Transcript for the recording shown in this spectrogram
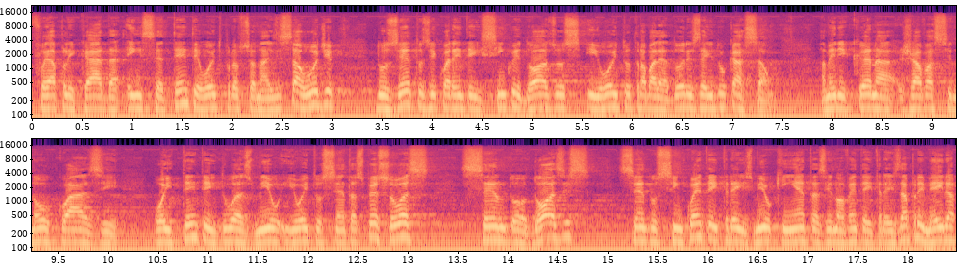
foi aplicada em 78 profissionais de saúde, 245 idosos e oito trabalhadores da educação. A americana já vacinou quase 82.800 pessoas, sendo doses sendo 53.593 da primeira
